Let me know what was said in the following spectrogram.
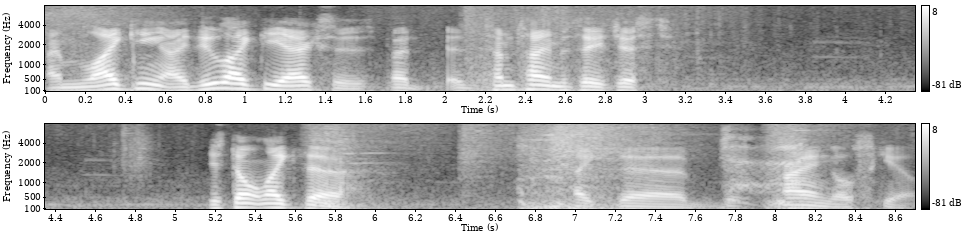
I'm liking, I do like the axes, but uh, sometimes they just, just don't like the, like the, the triangle skill.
